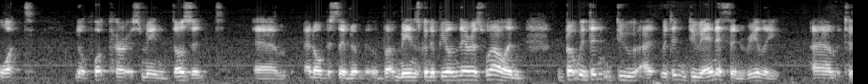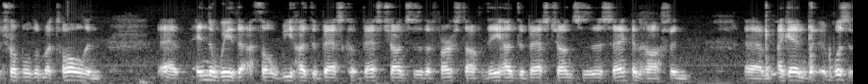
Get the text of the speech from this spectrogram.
what you know what Curtis Main doesn't. Um, and obviously, but Main's going to be on there as well. And but we didn't do uh, we didn't do anything really um, to trouble them at all. And uh, in the way that I thought we had the best best chances of the first half, they had the best chances of the second half, and um, again, it was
